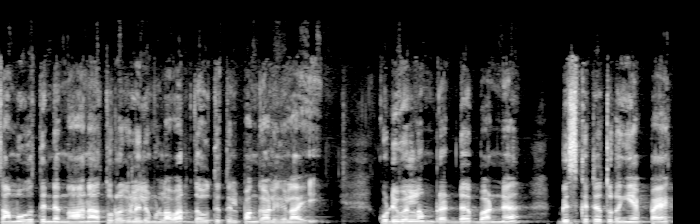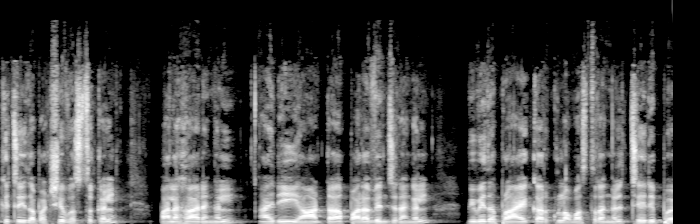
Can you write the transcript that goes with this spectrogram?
സമൂഹത്തിന്റെ നാനാ തുറകളിലുമുള്ളവർ ദൗത്യത്തിൽ പങ്കാളികളായി. കുടിവെള്ളം ബ്രെഡ് ബണ്ണ് ബിസ്ക്കറ്റ് തുടങ്ങിയ പാക്ക് ചെയ്ത ഭക്ഷ്യവസ്തുക്കൾ പലഹാരങ്ങൾ അരി ആട്ട പലവ്യഞ്ജനങ്ങൾ വിവിധ പ്രായക്കാർക്കുള്ള വസ്ത്രങ്ങൾ ചെരുപ്പ്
